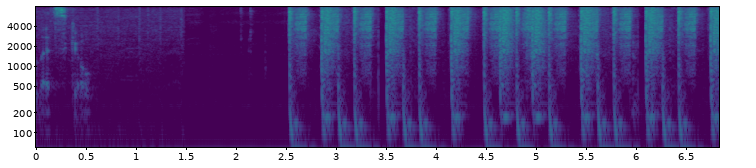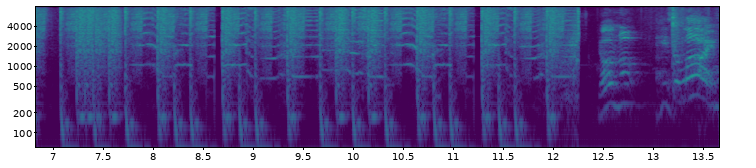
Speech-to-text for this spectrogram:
let's go. Oh no, he's alive!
